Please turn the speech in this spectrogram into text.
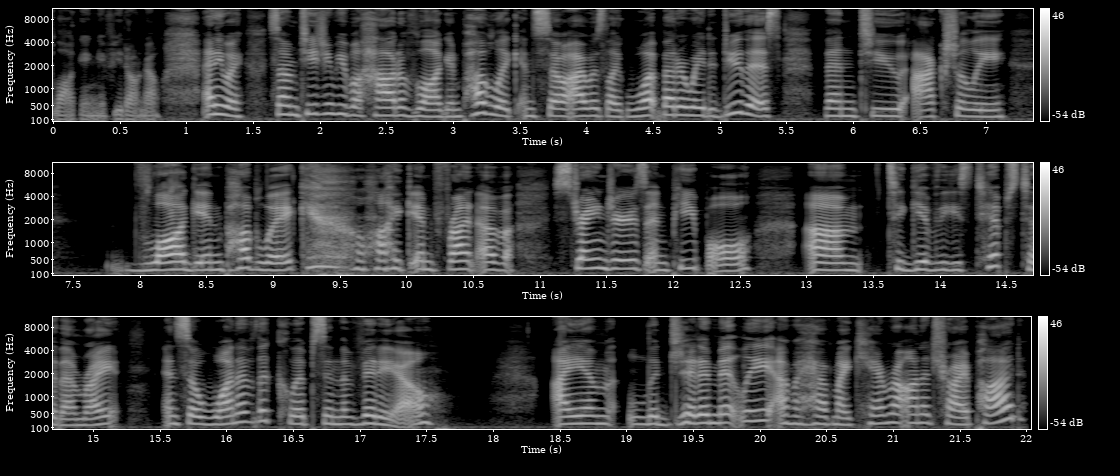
blogging if you don't know. Anyway, so I'm teaching people how to vlog in public. And so I was like, what better way to do this than to actually vlog in public, like in front of strangers and people, um, to give these tips to them, right? And so one of the clips in the video, I am legitimately, I have my camera on a tripod.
